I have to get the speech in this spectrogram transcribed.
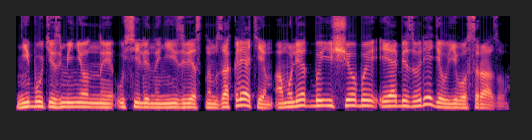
Не будь измененные усилены неизвестным заклятием, амулет бы еще бы и обезвредил его сразу.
